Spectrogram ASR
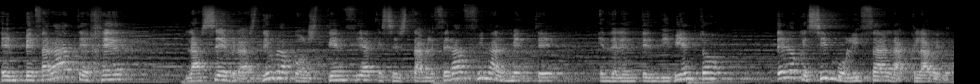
empezará a tejer las hebras de una conciencia que se establecerá finalmente en el entendimiento de lo que simboliza la clave 12.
